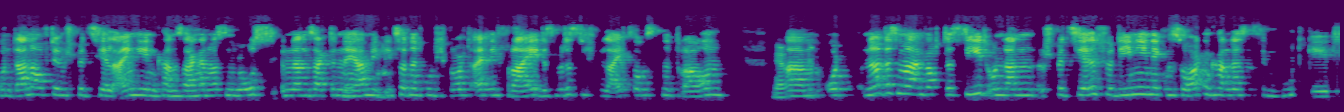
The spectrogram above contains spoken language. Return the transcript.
Und dann auf dem speziell eingehen kann, sagen kann, was ist denn los? Und dann sagt er, naja, mir mhm. geht's heute nicht gut, ich bräuchte eigentlich frei. Das würde sich vielleicht sonst nicht trauen. Ja. Ähm, und ne, dass man einfach das sieht und dann speziell für denjenigen sorgen kann, dass es ihm gut geht.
